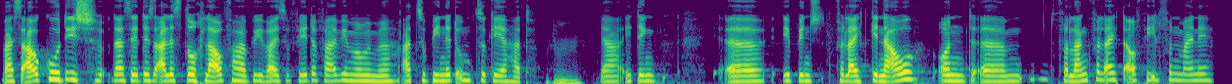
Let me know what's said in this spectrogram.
was auch gut ist, dass ich das alles durchlaufen habe. Ich weiß auf jeden Fall, wie man mit einem Azubi nicht umzugehen hat. Mhm. Ja, ich denke, äh, ich bin vielleicht genau und ähm, verlange vielleicht auch viel von meinen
